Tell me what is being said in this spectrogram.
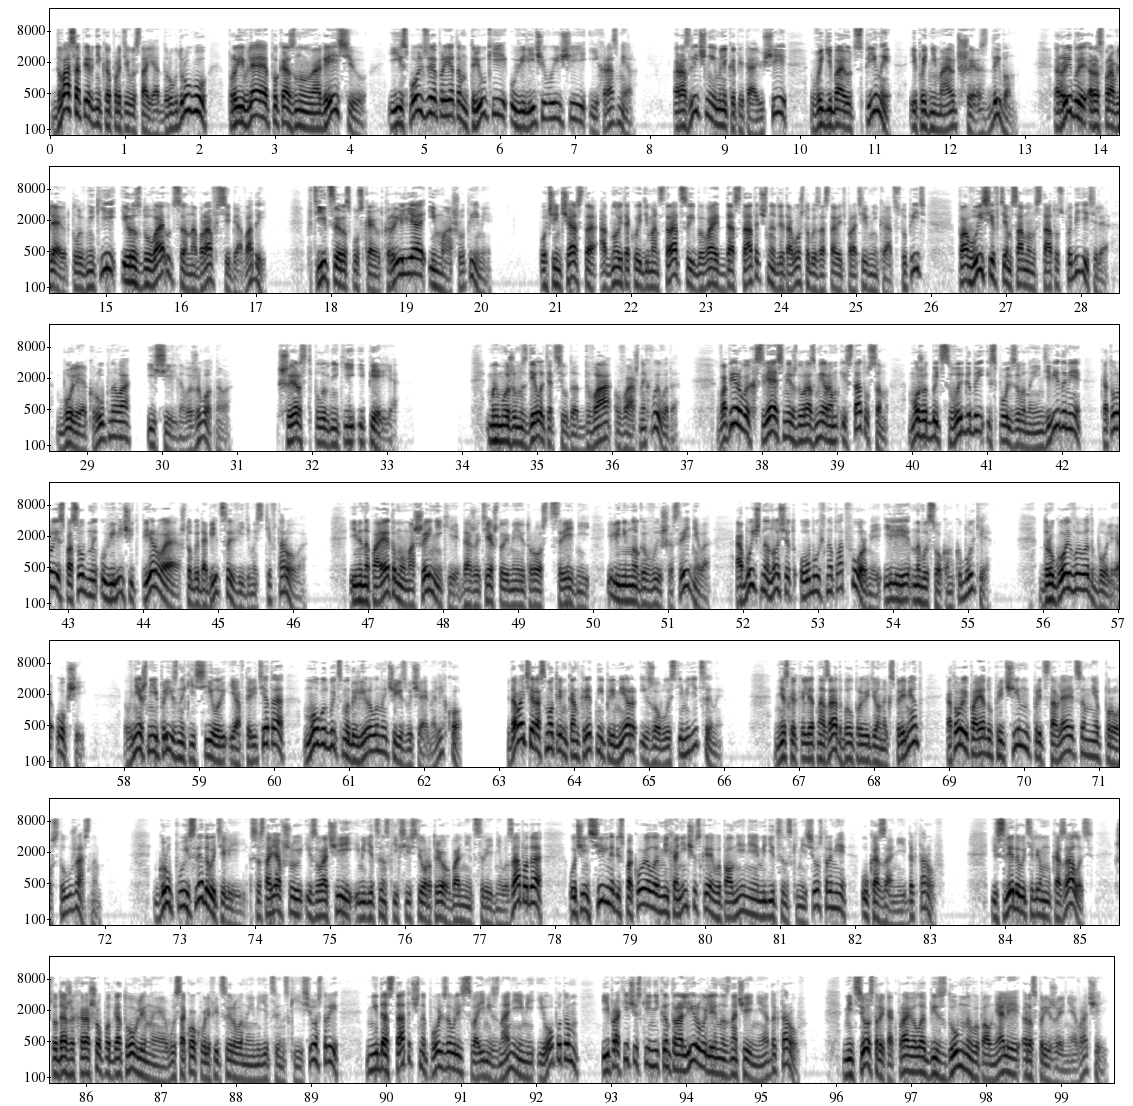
Два соперника противостоят друг другу, проявляя показную агрессию и используя при этом трюки, увеличивающие их размер. Различные млекопитающие выгибают спины и поднимают шерсть дыбом. Рыбы расправляют плавники и раздуваются, набрав в себя воды. Птицы распускают крылья и машут ими. Очень часто одной такой демонстрации бывает достаточно для того, чтобы заставить противника отступить, повысив тем самым статус победителя, более крупного и сильного животного. Шерсть, плавники и перья. Мы можем сделать отсюда два важных вывода. Во-первых, связь между размером и статусом может быть с выгодой, использованной индивидами, которые способны увеличить первое, чтобы добиться видимости второго. Именно поэтому мошенники, даже те, что имеют рост средний или немного выше среднего, обычно носят обувь на платформе или на высоком каблуке. Другой вывод более общий. Внешние признаки силы и авторитета могут быть смоделированы чрезвычайно легко. Давайте рассмотрим конкретный пример из области медицины. Несколько лет назад был проведен эксперимент, который по ряду причин представляется мне просто ужасным. Группу исследователей, состоявшую из врачей и медицинских сестер трех больниц Среднего Запада, очень сильно беспокоило механическое выполнение медицинскими сестрами указаний докторов. Исследователям казалось, что даже хорошо подготовленные, высококвалифицированные медицинские сестры недостаточно пользовались своими знаниями и опытом и практически не контролировали назначение докторов. Медсестры, как правило, бездумно выполняли распоряжения врачей.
